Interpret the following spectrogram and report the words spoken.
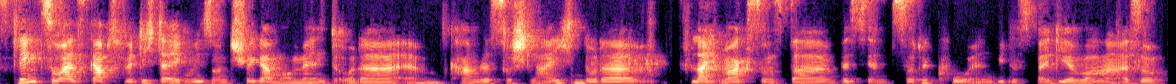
es klingt so, als gab es für dich da irgendwie so einen Trigger-Moment oder ähm, kam das so schleichend oder vielleicht magst du uns da ein bisschen zurückholen, wie das bei dir war. Also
